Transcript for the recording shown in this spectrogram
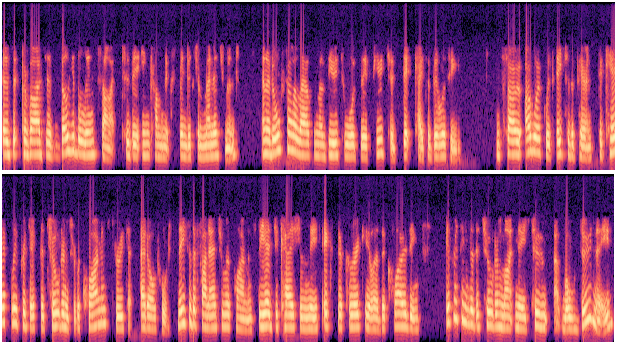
as it provides a valuable insight to their income and expenditure management and it also allows them a view towards their future debt capabilities. And so I work with each of the parents to carefully project the children's requirements through to adulthood. These are the financial requirements, the education, the extracurricular, the clothing, everything that the children might need to, uh, well, do need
